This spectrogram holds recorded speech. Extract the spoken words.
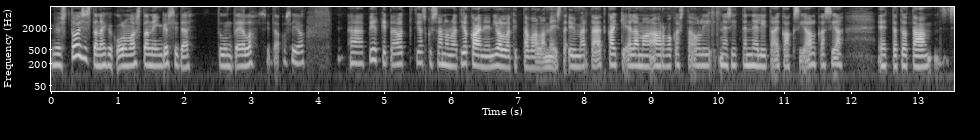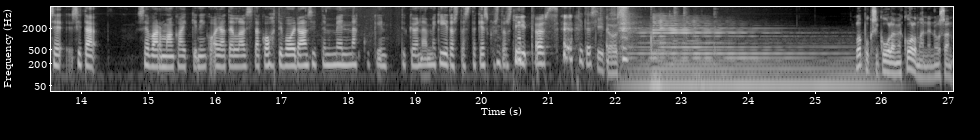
myös toisesta näkökulmasta niin sitä tunteella sitä asiaa. Pirkki, olet joskus sanonut, että jokainen jollakin tavalla meistä ymmärtää, että kaikki elämä on arvokasta, oli ne sitten neli tai kaksi alkaisia, että tota, se, sitä se varmaan kaikki niin ajatellaan, sitä kohti voidaan sitten mennä kukin tykönämme. Kiitos tästä keskustelusta. Kiitos. Kiitos. Kiitos. Lopuksi kuulemme kolmannen osan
